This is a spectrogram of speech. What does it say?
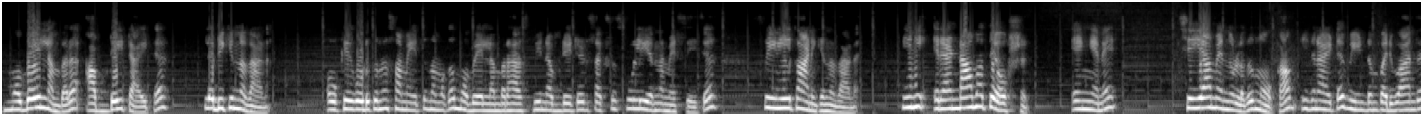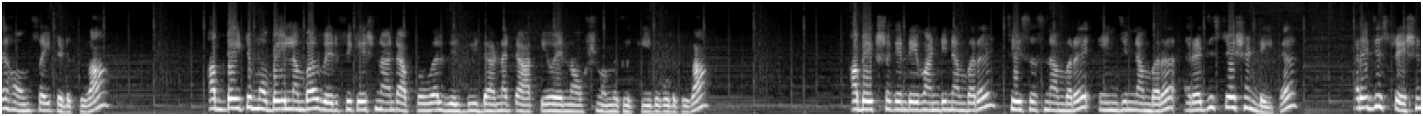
mobile number update ആയിട്ട് ലഭിക്കുന്നതാണ്. ഓക്കെ കൊടുക്കുന്ന സമയത്ത് നമുക്ക് mobile number has been updated successfully എന്ന മെസ്സേജ് സ്ക്രീനിൽ കാണിക്കുന്നതാണ്. ഇനി രണ്ടാമത്തെ ഓപ്ഷൻ. എങ്ങനെ ചെയ്യാമെന്നുള്ളത് നോക്കാം. ഇതിനായിട്ട് വീണ്ടും പരിവാറിന്റെ ഹോം സൈറ്റ് എടുക്കുക. Update mobile number verification and approval will be done at R T O എന്ന ഓപ്ഷൻ ഒന്ന് ക്ലിക്ക് ചെയ്ത് കൊടുക്കുക. അപേക്ഷകന്റെ വണ്ടി നമ്പർ chassis number engine number registration date registration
